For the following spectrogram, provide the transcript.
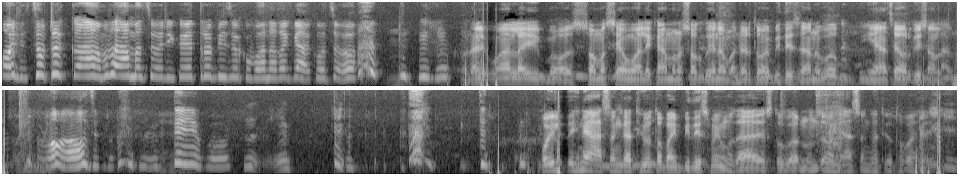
अहिले चटक्क हाम्रो आमा छोरीको यत्रो बिजोको बनाएर गएको छ। भन्नाले उहाँलाई समस्या उहाँले कामन सक्दैन भनेर तपाईँ विदेश जानुभयो। यहाँ चाहिँ अर्कैसँग लाग्नुहुन्छ होइन हजुर। त्यही हो। पहिलेदेखि नै आशंका थियो तपाईँ विदेशमै हुँदा यस्तो गर्नुहुन्छ भन्ने आशंका थियो तपाईँलाई?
